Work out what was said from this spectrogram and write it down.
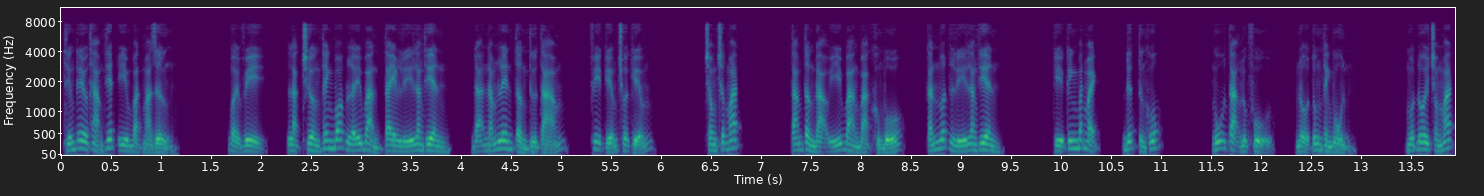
Tiếng kêu thảm thiết im bặt mà dừng. Bởi vì, lạc trường thanh bóp lấy bàn tay lý lăng thiên, đã nắm lên tầng thứ tám, phi kiếm chuôi kiếm. Trong chớp mắt, tám tầng đạo ý bàng bạc khủng bố, cắn nuốt lý lăng thiên. Kỳ kinh bắt mạch, đứt từng khúc. Ngũ tạng lục phủ, nổ tung thành bùn. Một đôi trong mắt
